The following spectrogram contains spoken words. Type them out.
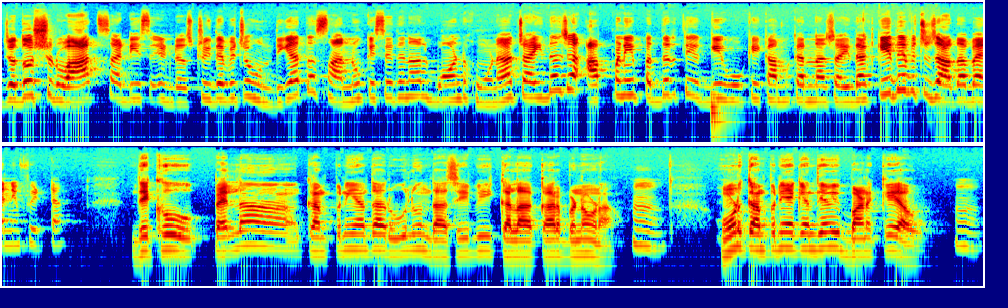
ਜਦੋਂ ਸ਼ੁਰੂਆਤ ਸਾਡੀ ਇਸ ਇੰਡਸਟਰੀ ਦੇ ਵਿੱਚ ਹੁੰਦੀ ਆ ਤਾਂ ਸਾਨੂੰ ਕਿਸੇ ਦੇ ਨਾਲ ਬੌਂਡ ਹੋਣਾ ਚਾਹੀਦਾ ਜਾਂ ਆਪਣੇ ਪੱਧਰ ਤੇ ਅੱਗੇ ਹੋ ਕੇ ਕੰਮ ਕਰਨਾ ਚਾਹੀਦਾ? ਕਿਹਦੇ ਵਿੱਚ ਜ਼ਿਆਦਾ ਬੈਨੀਫਿਟ ਆ? ਦੇਖੋ ਪਹਿਲਾਂ ਕੰਪਨੀਆਂ ਦਾ ਰੂਲ ਹੁੰਦਾ ਸੀ ਵੀ ਕਲਾਕਾਰ ਬਣਾਉਣਾ। ਹੂੰ। ਹੁਣ ਕੰਪਨੀਆਂ ਕਹਿੰਦੀਆਂ ਵੀ ਬਣ ਕੇ ਆਓ। ਹੂੰ।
